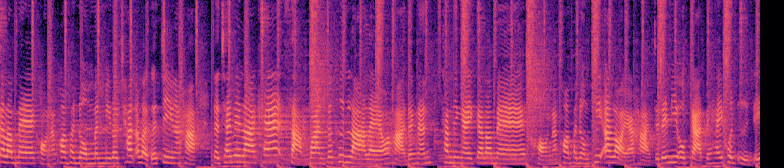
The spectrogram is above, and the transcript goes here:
กะละแมของนครพนมมันมีรสชาติอร่อยก็จริงนะคะแต่ใช้เวลาแค่ 3 วันก็ขึ้นลาแล้วอะค่ะ ดังนั้นทำยังไงกะละแมของนครพนมที่อร่อยอะค่ะ จะได้มีโอกาสไปให้คนอื่นได้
